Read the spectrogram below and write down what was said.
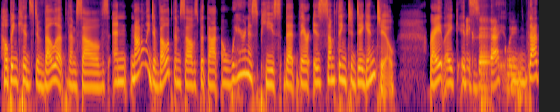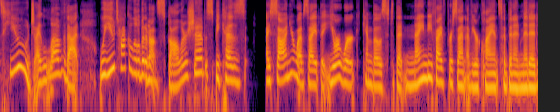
helping kids develop themselves and not only develop themselves, but that awareness piece that there is something to dig into. Right? Like it's exactly that's huge. I love that. Will you talk a little bit yeah. about scholarships? Because I saw on your website that your work can boast that 95% of your clients have been admitted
